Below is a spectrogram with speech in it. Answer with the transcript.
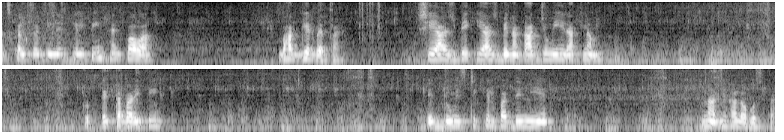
আজকালকার দিনে হেল্পিং হ্যান্ড পাওয়া ভাগ্যের ব্যাপার সে আসবে কি আসবে না কাজ জমিয়ে রাখলাম প্রত্যেকটা বাড়িতেই এই ডোমেস্টিক হেল্পারদের নিয়ে নাজেহাল অবস্থা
